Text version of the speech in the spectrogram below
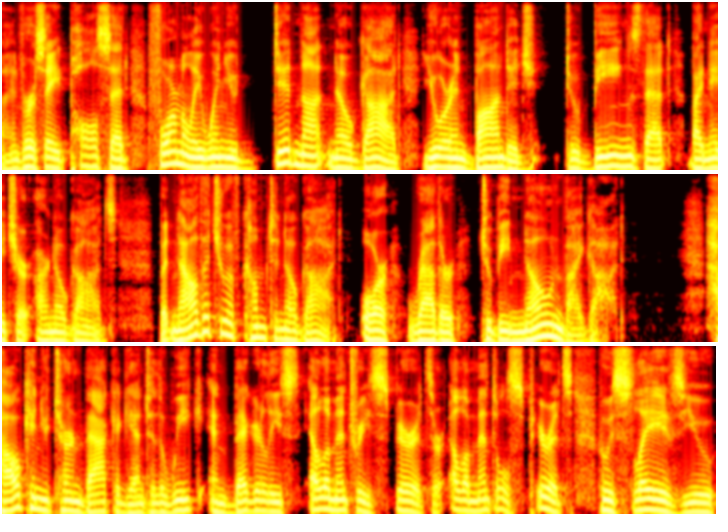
uh, in verse 8, Paul said, Formerly, when you did not know God, you were in bondage to beings that by nature are no gods. But now that you have come to know God, or rather to be known by God, how can you turn back again to the weak and beggarly elementary spirits or elemental spirits whose slaves you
